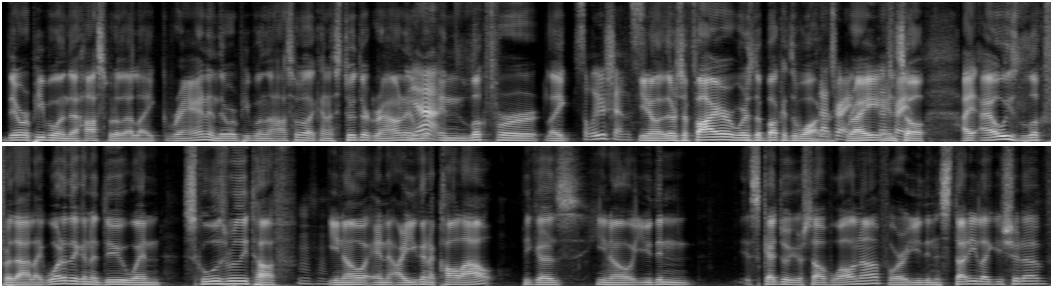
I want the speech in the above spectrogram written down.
there were people in the hospital that like ran, and there were people in the hospital that kind of stood their ground and Yeah. and looked for like Solutions. you know, there's a fire. Where's the buckets of water? That's right. Right. That's and right. so I, I always look for that. Like, what are they going to do when school is really tough? Mm-hmm. You know, and are you going to call out because you know you didn't schedule yourself well enough, or you didn't study like you should have?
